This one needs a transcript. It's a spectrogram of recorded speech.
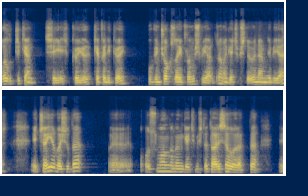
balıkçı kent şeyi, köyü, Kefeliköy. Bugün çok zayıflamış bir yerdir ama geçmişte önemli bir yer. E, Çayırbaşı da e, Osmanlı'nın geçmişte tarihsel olarak da e,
